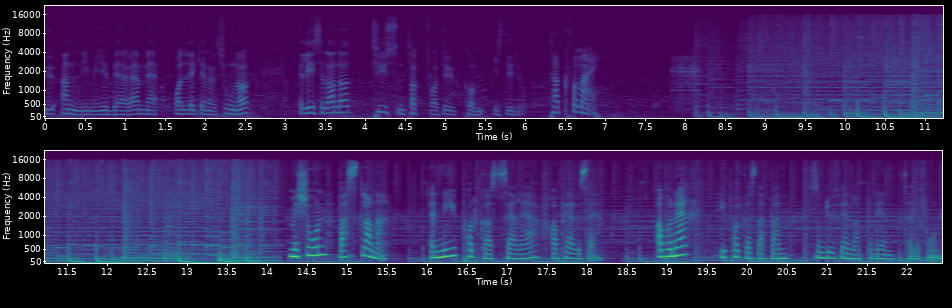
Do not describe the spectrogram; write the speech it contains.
uendelig mye bedre med alle generasjoner. Elise Landa, tusen takk for at du kom i studio. Takk for meg. Misjon Vestlandet, en ny podkastserie fra PwC. Abonner i podkastappen som du finner på din telefon.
